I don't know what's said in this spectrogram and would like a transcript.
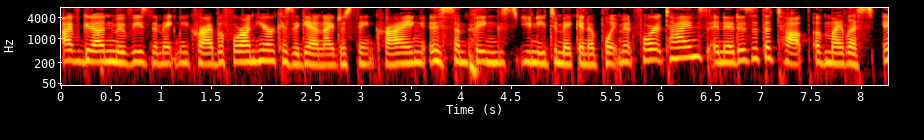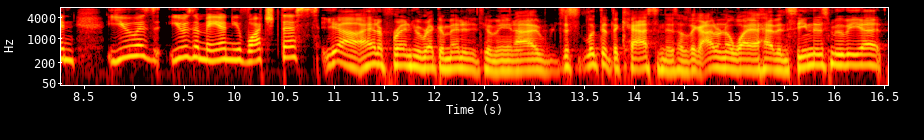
I've done movies that make me cry before on here because again, I just think crying is something you need to make an appointment for at times, and it is at the top of my list. And you as you as a man, you've watched this. Yeah, I had a friend who recommended it to me, and I just looked at the cast in this. I was like, I don't know why I haven't seen this movie yet.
